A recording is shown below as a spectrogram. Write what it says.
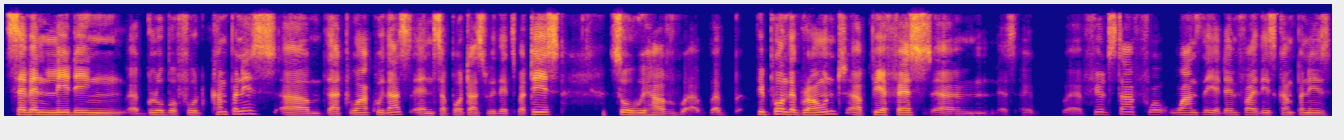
seven leading uh, global food companies um, that work with us and support us with expertise. So we have uh, uh, people on the ground, PFS um, field staff. Once they identify these companies,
